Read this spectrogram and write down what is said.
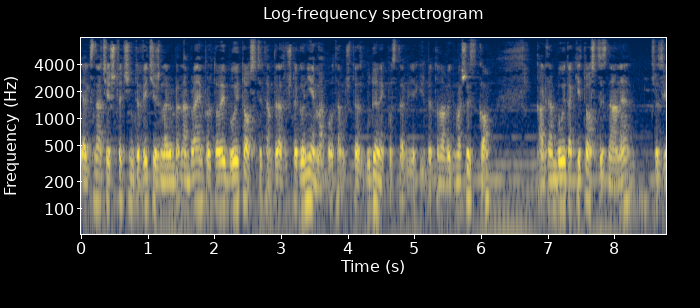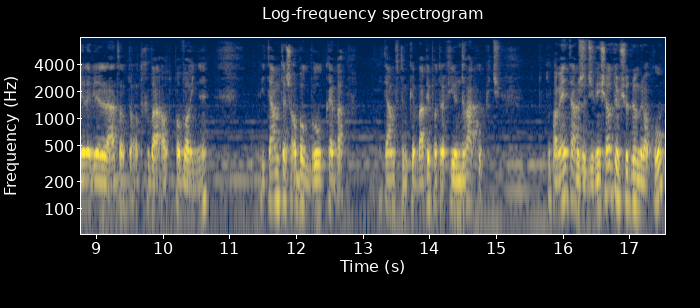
jak znacie Szczecin, to wiecie, że na, na bramie portowej były tosty. Tam teraz już tego nie ma, bo tam już teraz budynek postawili, jakiś betonowy gmaszysko, ale tam były takie tosty znane przez wiele, wiele lat, od, od chyba od po wojny. I tam też obok był kebab. I tam w tym kebabie potrafiłem dwa kupić. To pamiętam, że w 97 roku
